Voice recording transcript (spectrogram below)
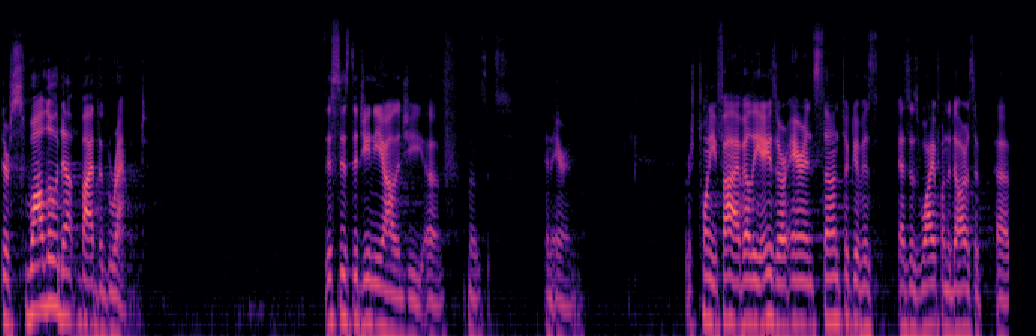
they're swallowed up by the ground. This is the genealogy of Moses and Aaron. Verse 25 Eleazar, Aaron's son, took of his, as his wife one of the daughters of uh,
